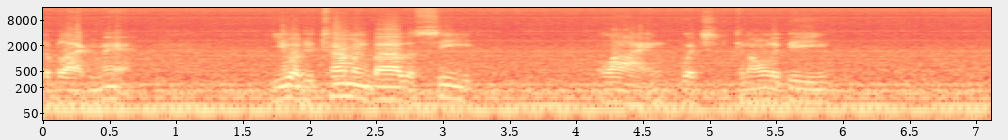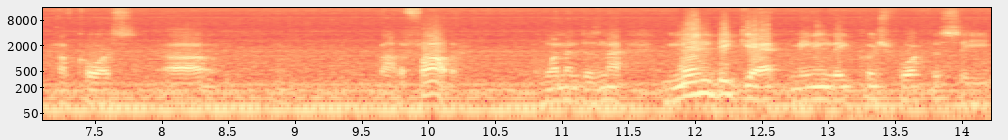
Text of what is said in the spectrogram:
the black man. You are determined by the seed line, which can only be, of course, uh, by the father. Women does not. Men beget, meaning they push forth the seed.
